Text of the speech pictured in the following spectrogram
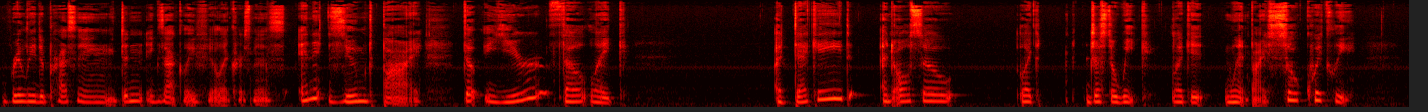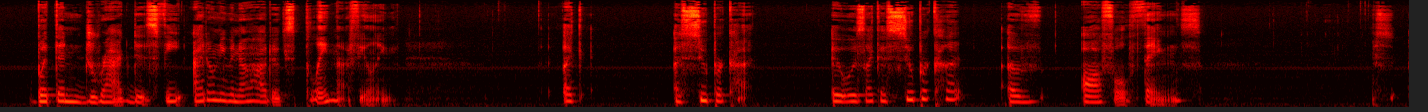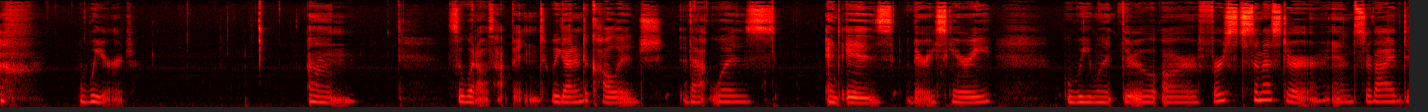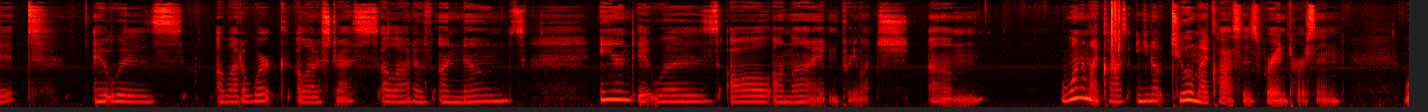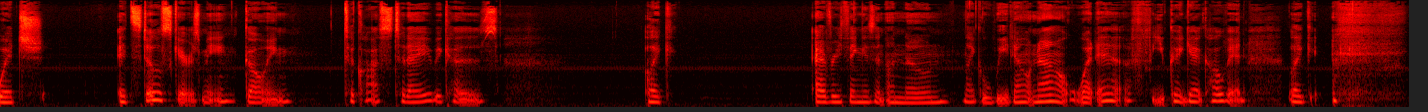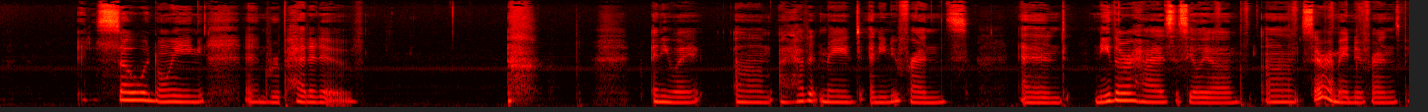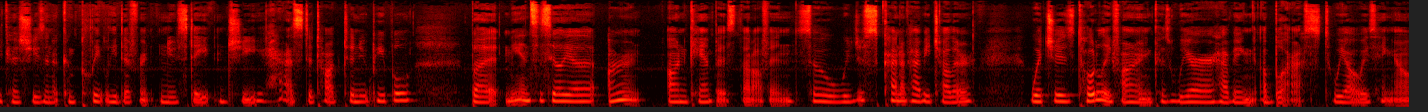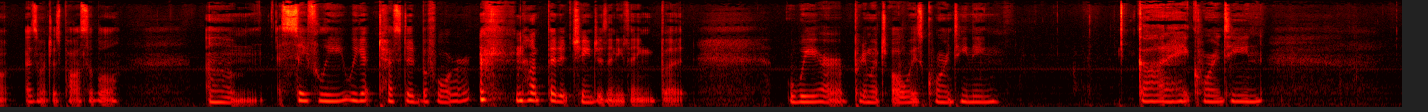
really depressing. Didn't exactly feel like Christmas. And it zoomed by. The year felt like a decade and also like just a week. Like it went by so quickly, but then dragged his feet. I don't even know how to explain that feeling. Like a supercut. It was like a supercut of awful things. Weird. Um so what else happened? We got into college. That was and is very scary we went through our first semester and survived it. It was a lot of work, a lot of stress, a lot of unknowns, and it was all online pretty much. Um, one of my class, you know, two of my classes were in person, which it still scares me going to class today because like everything is an unknown. Like, we don't know. What if you could get COVID? Like, it is so annoying and repetitive. anyway, um, I haven't made any new friends, and neither has Cecilia. Um, Sarah made new friends because she's in a completely different new state and she has to talk to new people. But me and Cecilia aren't on campus that often, so we just kind of have each other, which is totally fine because we are having a blast. We always hang out as much as possible. Um, safely, we get tested before. Not that it changes anything, but we are pretty much always quarantining. God, I hate quarantine.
